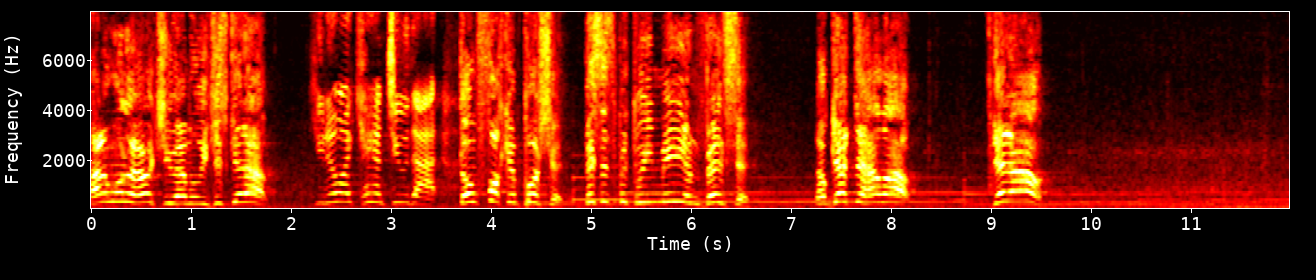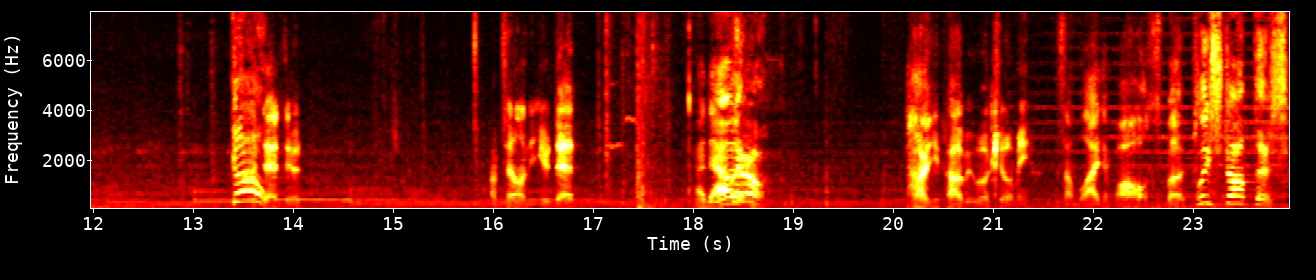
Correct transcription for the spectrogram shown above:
I don't want to hurt you, Emily. Just get out! You know I can't do that. Don't fucking push it! This is between me and Vincent! Now get the hell out! Get out! Go! You're Dead, dude. I'm telling you, you're dead. I doubt it. Oh, you probably will kill me because I'm lagging balls, but Please stop this!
